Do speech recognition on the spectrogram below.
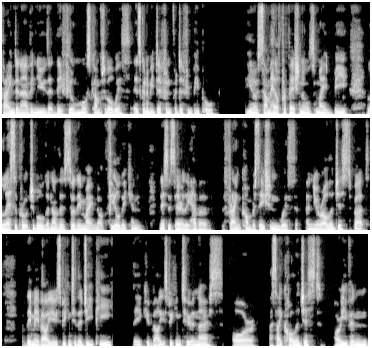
find an avenue that they feel most comfortable with. It's going to be different for different people you know, some health professionals might be less approachable than others, so they might not feel they can necessarily have a frank conversation with a neurologist, but they may value speaking to their GP. They could value speaking to a nurse or a psychologist or even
